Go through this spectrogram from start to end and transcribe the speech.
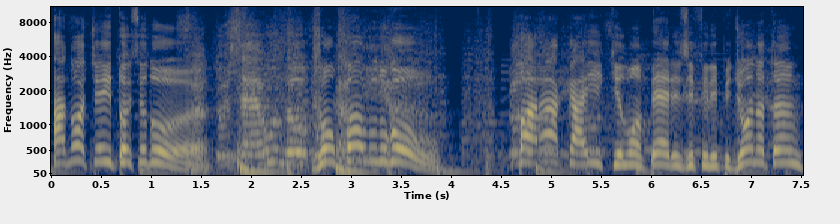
Anote aí, torcedor. João Paulo no gol. Pará, Kaique, Luan Pérez e Felipe Jonathan.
